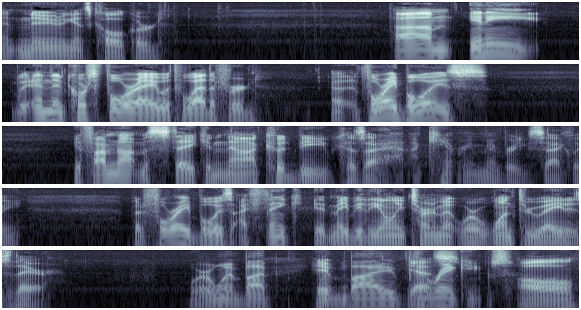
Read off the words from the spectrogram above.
at noon against Colcord. Um, any, and then of course 4A with Weatherford. Uh, 4A boys, if I'm not mistaken, now I could be because I I can't remember exactly, but 4A boys, I think it may be the only tournament where one through eight is there. where it went by It- went by yes. the rankings. All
